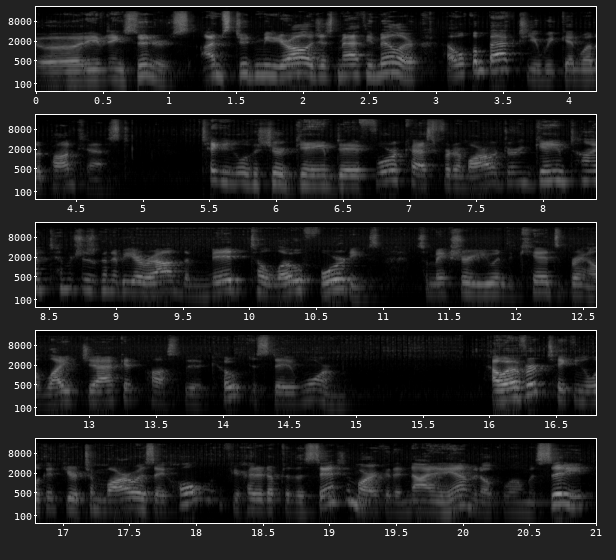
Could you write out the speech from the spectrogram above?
Good evening, Sooners. I'm student meteorologist Matthew Miller, and welcome back to your weekend weather podcast. Taking a look at your game day forecast for tomorrow, during game time, temperatures are going to be around the mid to low 40s, so make sure you and the kids bring a light jacket, possibly a coat to stay warm. However, taking a look at your tomorrow as a whole, if you're headed up to the Santa Market at 9 a.m. in Oklahoma City,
